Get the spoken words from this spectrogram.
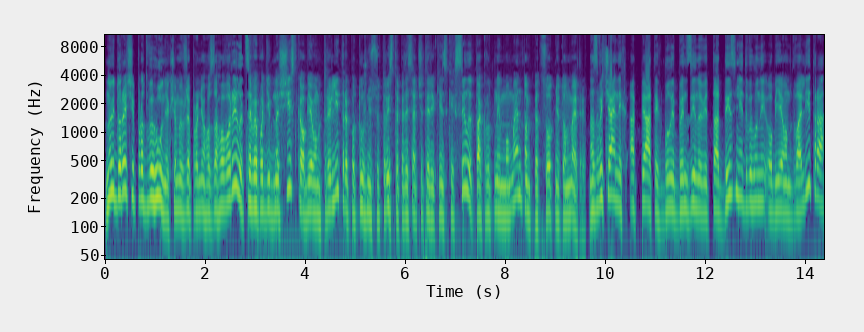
Ну і до речі, про двигун, якщо ми вже про нього заговорили, це виподібна шістка об'ємом 3 літри, потужністю 354 кінських сили та крутним моментом 500 Нм. На звичайних А5 були бензинові та дизельні двигуни об'ємом 2 літра,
